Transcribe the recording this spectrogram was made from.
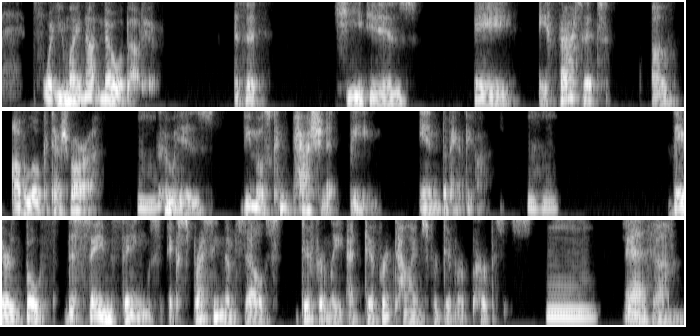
it. what you might not know about him is that he is a a facet of Avalokiteshvara, Mhm. who is the most compassionate being in the pantheon. Mhm. They are both the same things expressing themselves differently at different times for different purposes Mm. Yes. and um,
